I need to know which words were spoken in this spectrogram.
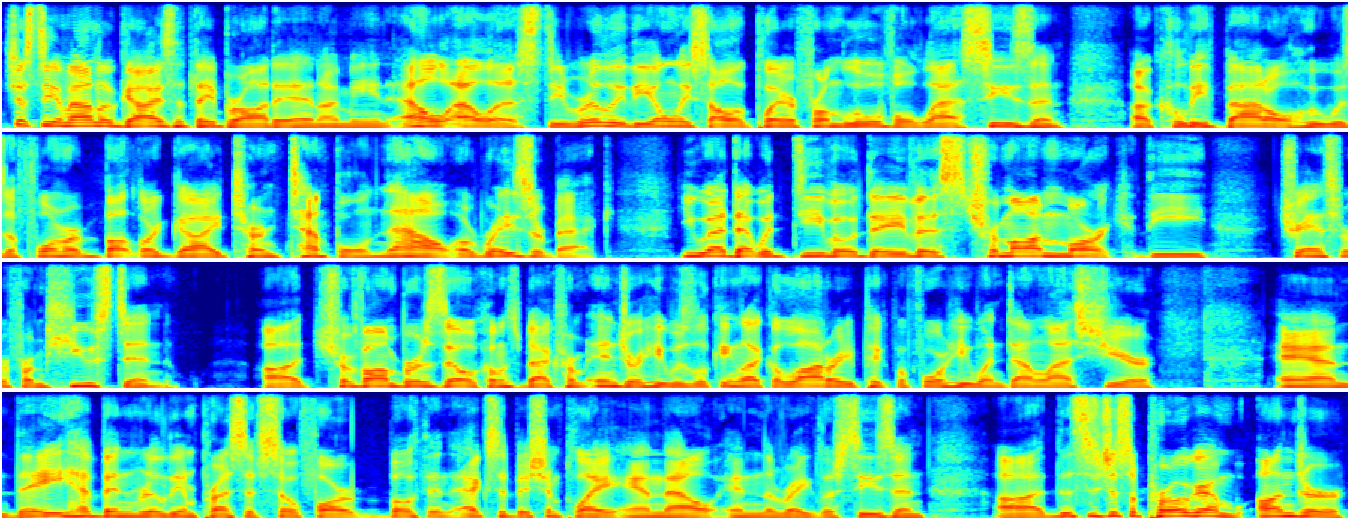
just the amount of guys that they brought in. I mean, El Ellis, the really the only solid player from Louisville last season. Uh, Khalif Battle, who was a former Butler guy turned Temple, now a Razorback. You add that with Devo Davis, Tramon Mark, the transfer from Houston. Uh, Trevon Brazile comes back from injury. He was looking like a lottery pick before he went down last year. And they have been really impressive so far, both in exhibition play and now in the regular season. Uh, this is just a program under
